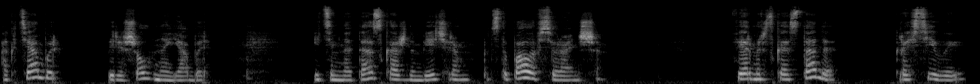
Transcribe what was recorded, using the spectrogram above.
Октябрь перешел в ноябрь, и темнота с каждым вечером подступала все раньше — Фермерское стадо, красивые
